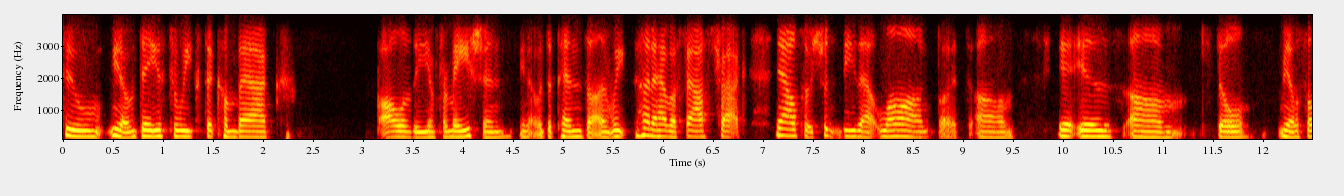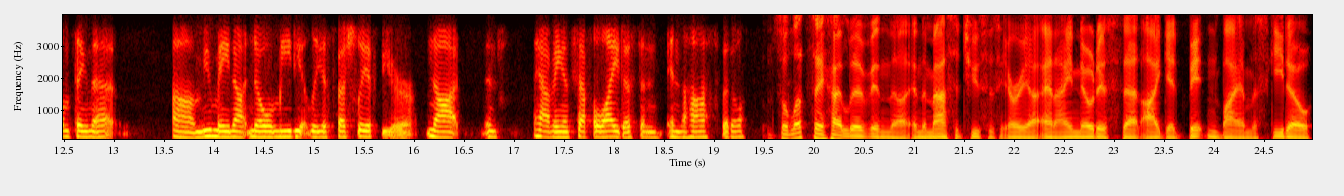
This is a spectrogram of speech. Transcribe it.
to you know, days to weeks to come back. All of the information, you know, it depends on. We kind of have a fast track now, so it shouldn't be that long, but um, it is um, still, you know, something that um, you may not know immediately, especially if you're not in, having encephalitis in, in the hospital. So let's say I live in the in the Massachusetts area and I notice that I get bitten by a mosquito.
